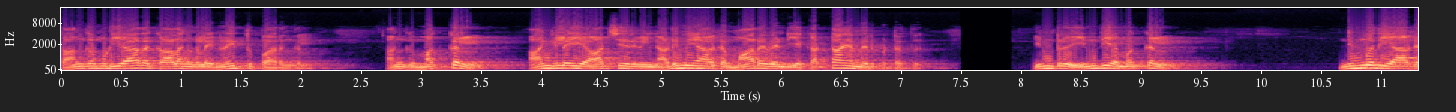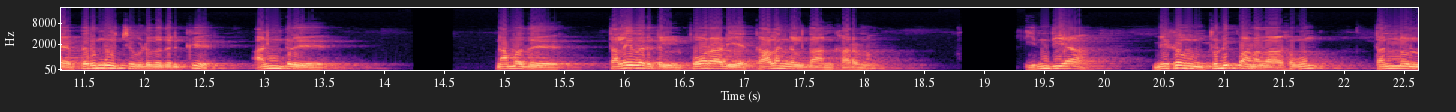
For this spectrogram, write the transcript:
தாங்க முடியாத காலங்களை நினைத்து பாருங்கள். அங்கு மக்கள் ஆங்கிலேய ஆட்சியர்களின் அடிமையாக மாற வேண்டிய கட்டாயம் ஏற்பட்டது. இன்று இந்திய மக்கள் நிம்மதியாக பெருமூச்சு விடுவதற்கு அன்று நமது தலைவர்கள் போராடிய காலங்கள்தான் காரணம். இந்தியா மிகவும் துடிப்பானதாகவும் தன்னுள்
